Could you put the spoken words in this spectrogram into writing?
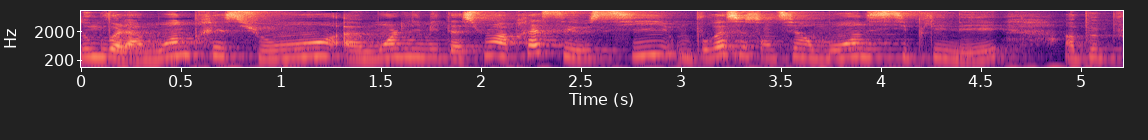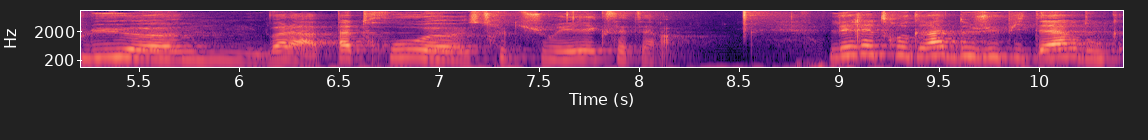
donc voilà, moins de pression, euh, moins de limitations. Après, c'est aussi, on pourrait se sentir moins discipliné, un peu plus, euh, voilà, pas trop euh, structuré, etc. Les rétrogrades de Jupiter, donc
